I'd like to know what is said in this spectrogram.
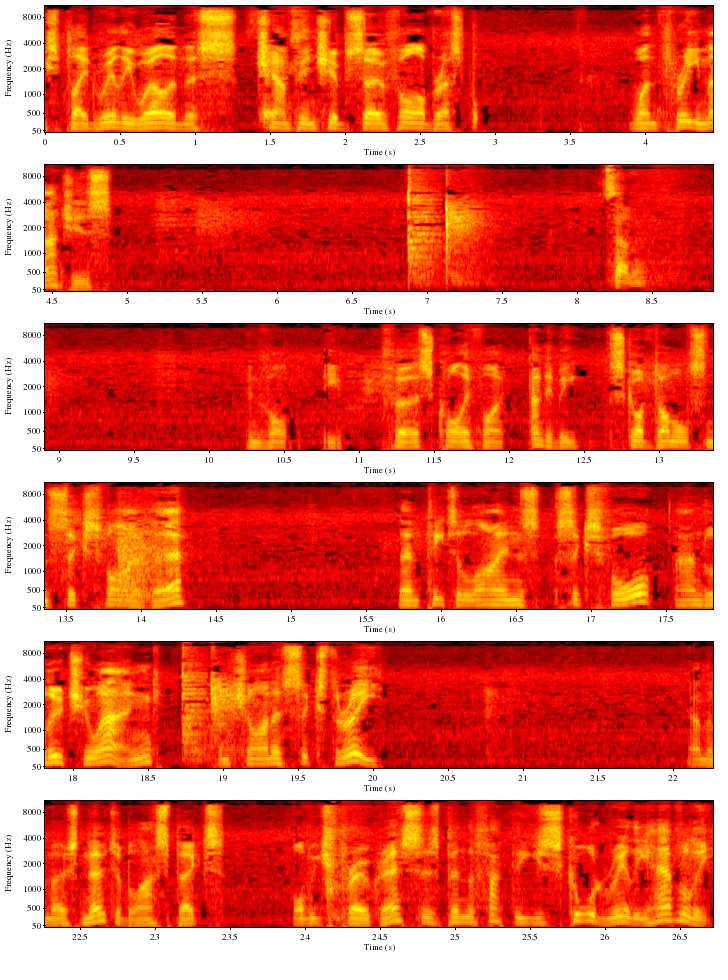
He's played really well in this championship so far, Brecel. Won three matches. Seven. Involved the first qualifying round. He beat Scott Donaldson 6-5 there. Then Peter Lyons 6-4 and Lu Chuang from China 6-3. And the most notable aspect of his progress has been the fact that he's scored really heavily.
